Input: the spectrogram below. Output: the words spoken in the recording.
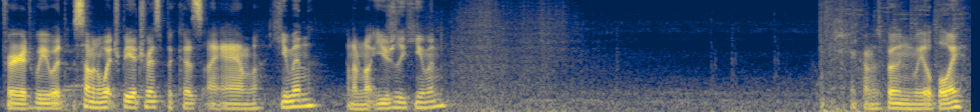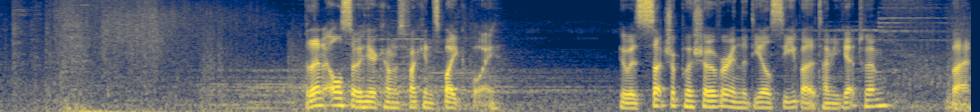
Figured we would summon Witch Beatrice because I am human, and I'm not usually human. Here comes Bone Wheel Boy. But then also here comes fucking Spike Boy, who is such a pushover in the DLC by the time you get to him, but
